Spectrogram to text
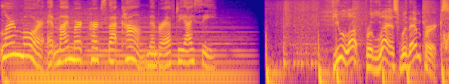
Learn more at mymerckperks.com, member FDIC. Fuel up for less with M Perks.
